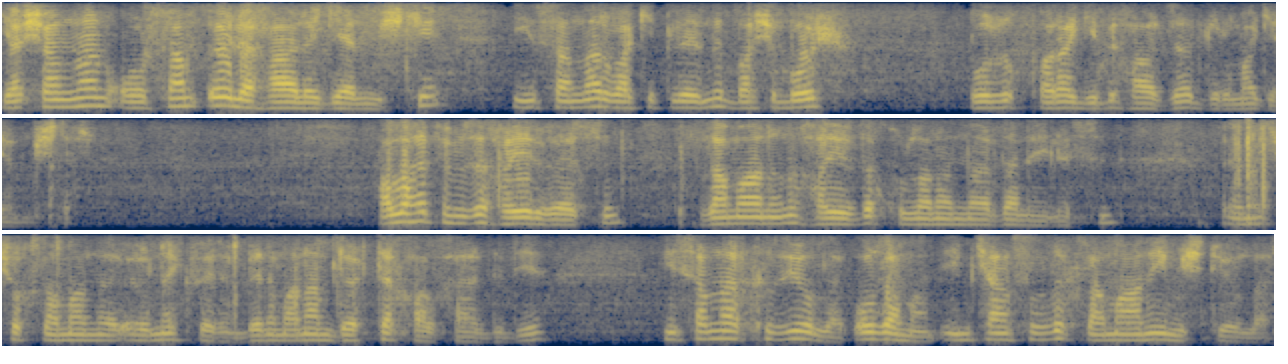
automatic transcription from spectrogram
yaşanılan ortam öyle hale gelmiş ki insanlar vakitlerini başıboş, bozuk para gibi harca duruma gelmişler. Allah hepimize hayır versin. Zamanını hayırda kullananlardan eylesin. Birçok zamanlar örnek verin. Benim anam dörtte kalkardı diye. İnsanlar kızıyorlar. O zaman imkansızlık zamanıymış diyorlar.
